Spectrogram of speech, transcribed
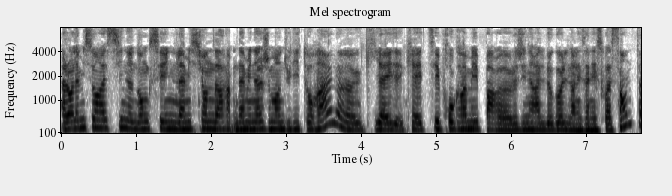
Alors la mission Racine, donc c'est la mission d'aménagement du littoral euh, qui a qui a été programmée par euh, le général de Gaulle dans les années 60.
